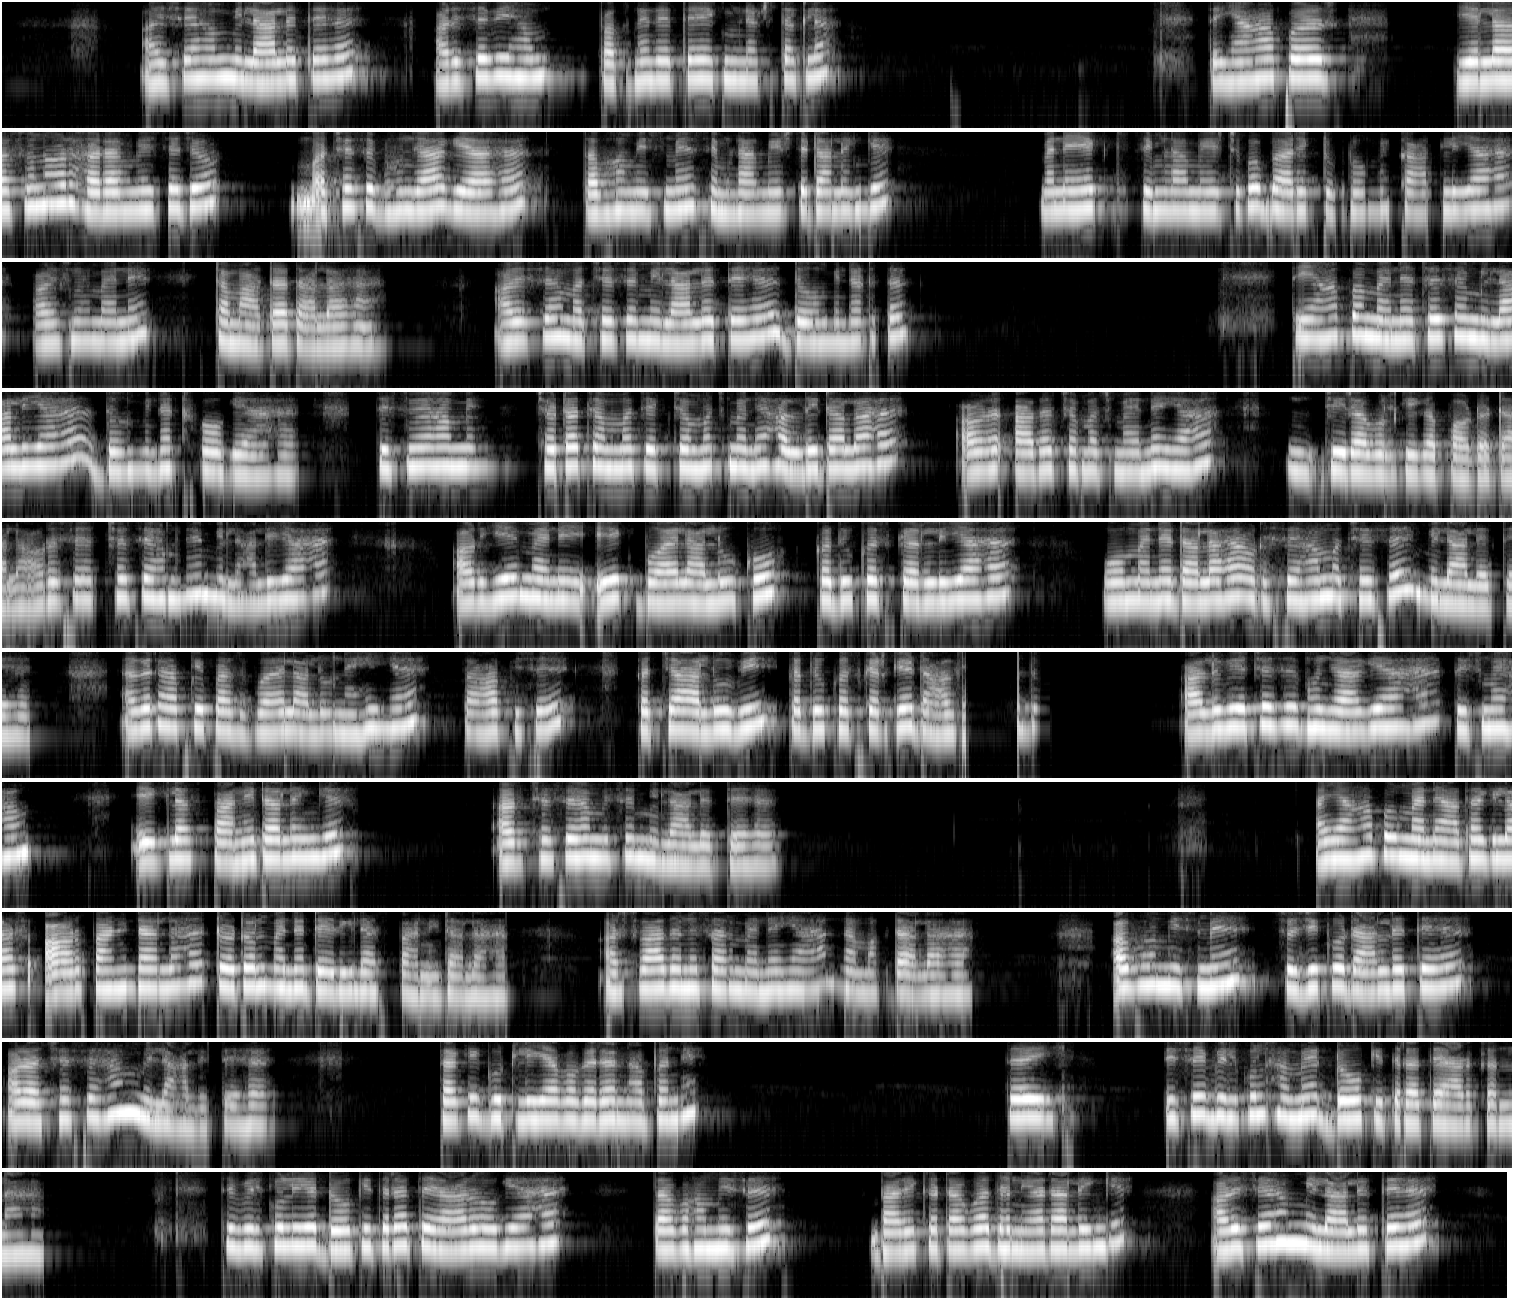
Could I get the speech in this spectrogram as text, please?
और इसे हम मिला लेते हैं और इसे भी हम पकने देते हैं एक मिनट तक ला तो यहाँ पर ये लहसुन और हरा मिर्च जो अच्छे से भुंजा गया है, तब हम इसमें शिमला मिर्च डालेंगे। मैंने एक शिमला मिर्च को बारीक टुकड़ों में काट लिया है और इसमें मैंने टमाटर डाला है और इसे हम अच्छे से मिला लेते हैं दो मिनट तक। तो यहाँ पर मैंने अच्छे से मिला लिया है, दो मिनट हो गया है। तो इसमें हम छोटा चम्मच, एक चम्मच मैंने हल्दी डाला है और आधा चम्मच मैंने यहाँ जीरा गुलकी का पाउडर डाला और इसे अच्छे से हमने मिला लिया है। और ये मैंने एक बॉयल आलू को कद्दूकस कर लिया है, वो मैंने डाला है और इसे हम अच्छे से मिला लेते हैं। अगर आपके पास बॉयल आलू नहीं है तो आप इसे कच्चा आलू भी कद्दूकस करके डाल सकते आलू भी अच्छे से भुंजा गया है तो इसमें हम एक गिलास पानी डालेंगे और अच्छे से हम इसे मिला लेते हैं। यहाँ पर मैंने आधा गिलास और पानी डाला है। टोटल मैंने डेढ़ गिलास पानी डाला है और स्वाद अनुसार मैंने यहाँ नमक डाला है। अब हम इसमें सूजी को डाल देते हैं और अच्छे से हम मिला लेते हैं ताकि गुठलियाँ वगैरह ना बने। तो इसे बिल्कुल हमें डो की तरह तैयार करना है। तो बिल्कुल ये डो की तरह तैयार हो गया है। तब हम इसे बारीक कटा हुआ धनिया डालेंगे और इसे हम मिला लेते हैं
